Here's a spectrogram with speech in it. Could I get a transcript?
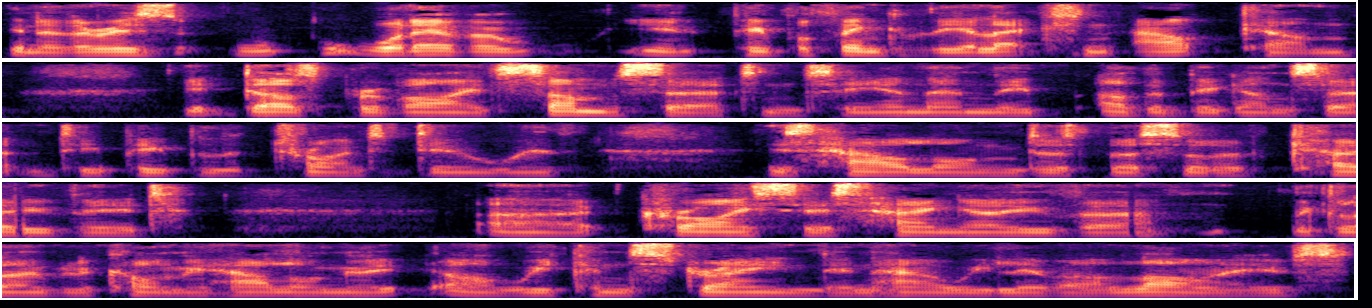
you know, there is whatever you, people think of the election outcome, it does provide some certainty. And then the other big uncertainty people are trying to deal with is how long does the sort of COVID uh, crisis hang over the global economy? How long are we constrained in how we live our lives?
